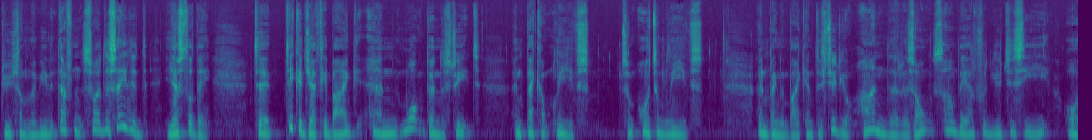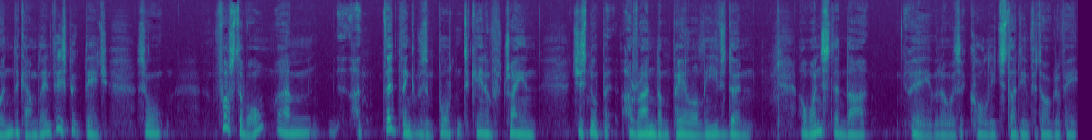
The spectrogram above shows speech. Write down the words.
do something a wee bit different. So I decided yesterday to take a jiffy bag and walk down the street and pick up leaves, some autumn leaves, and bring them back into the studio. And the results are there for you to see on the Camglen Facebook page. So, first of all, um, I did think it was important to kind of try and just not put a random pile of leaves down. I once did that eh, when I was at college studying photography,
